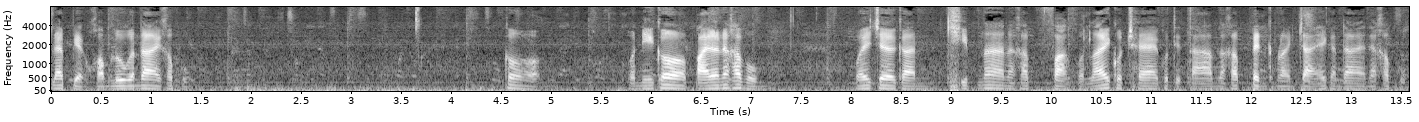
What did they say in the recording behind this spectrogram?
แลกเปลี่ยนความรู้กันได้ครับผม ก็วันนี้ก็ไปแล้วนะครับผม ไว้เจอกัน ลิปหน้านะครับ ฝากกดไลค์กดแชร์กดติดตามนะครับ เป็นกำลังใจให้กันได้นะครับผม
